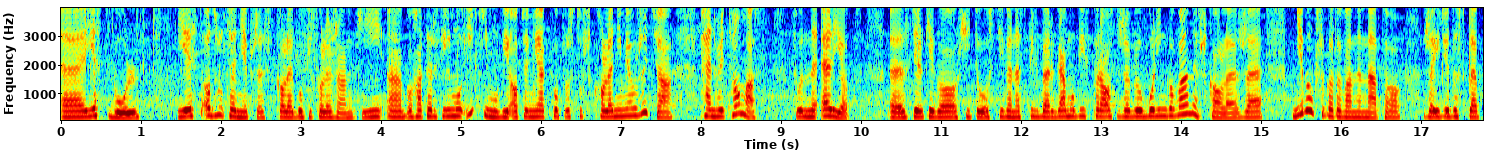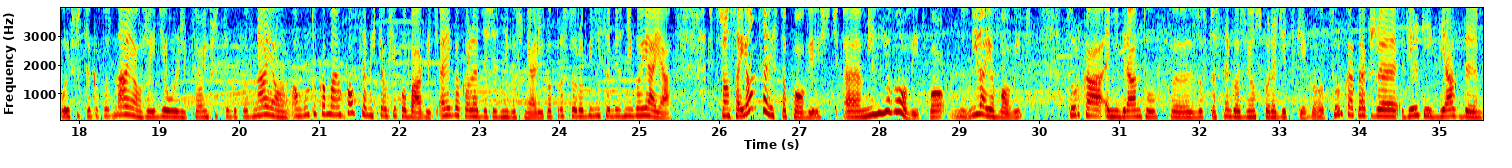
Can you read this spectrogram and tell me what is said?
e, jest ból. Jest odrzucenie przez kolegów i koleżanki. Bohater filmu E.T. mówi o tym, jak po prostu w szkole nie miał życia. Henry Thomas, słynny Elliot e, z wielkiego hitu Stevena Spielberga, mówi wprost, że był bullyingowany w szkole, że nie był przygotowany na to, że idzie do sklepu i wszyscy go poznają, że idzie ulicą i wszyscy go poznają. On był tylko małym chłopcem i chciał się pobawić, a jego koledzy się z niego śmiali. Po prostu robili sobie z niego jaja. Wstrząsająca jest opowieść e, Mili Jowowicz, bo Mila Jowowicz córka emigrantów e, z ówczesnego Związku Radzieckiego, córka także wielkiej gwiazdy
